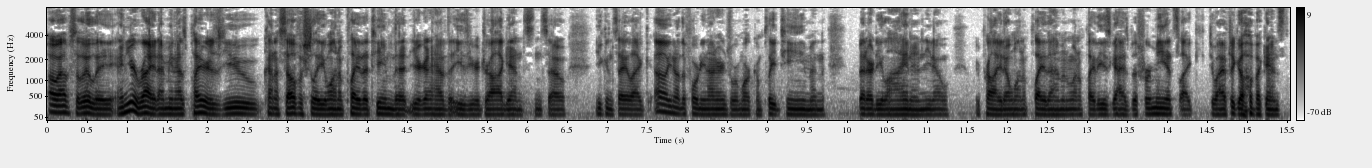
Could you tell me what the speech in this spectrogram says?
Oh, absolutely. And you're right. I mean, as players, you kind of selfishly want to play the team that you're going to have the easier draw against. And so you can say, like, oh, you know, the 49ers were a more complete team and better D line, and you know we probably don't want to play them and want to play these guys. But for me, it's like, do I have to go up against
